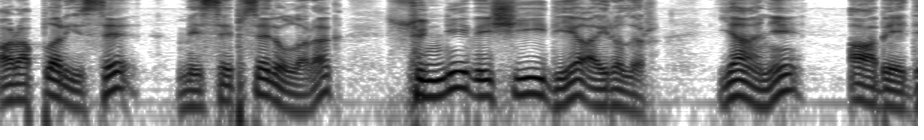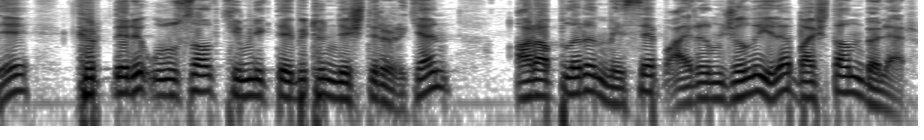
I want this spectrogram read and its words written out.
Araplar ise mezhepsel olarak Sünni ve Şii diye ayrılır. Yani ABD Kürtleri ulusal kimlikte bütünleştirirken Arapları mezhep ayrımcılığıyla baştan böler.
